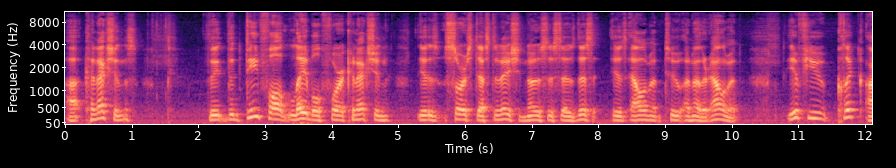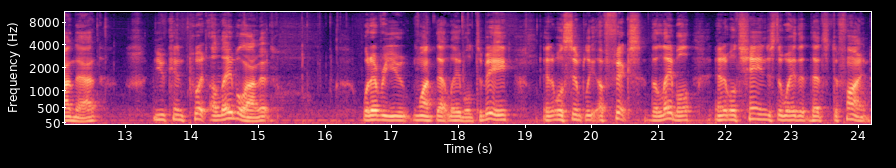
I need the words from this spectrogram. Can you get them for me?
uh, connections, the, the default label for a connection is source destination. Notice it says this is element to another element. If you click on that, you can put a label on it, whatever you want that label to be, and it will simply affix the label and it will change the way that that's defined.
